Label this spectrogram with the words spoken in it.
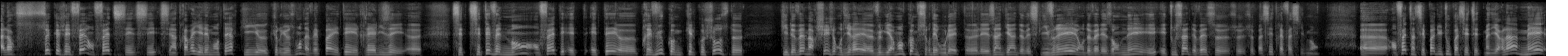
Alors, ce que j'ai fait, en fait, c'est un travail élémentaire qui, euh, curieusement, n'avait pas été réalisé. Euh, cet, événement, en fait, était euh, prévu comme quelque chose qui devait marcher, on dirait vulgairement, comme sur des roulettes. Les Indiens devaient se livrer, on devait les emmener, et, tout ça devait se passer très facilement. Euh, en fait, ça ne s'est pas du tout passé de cette manière-là, mais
